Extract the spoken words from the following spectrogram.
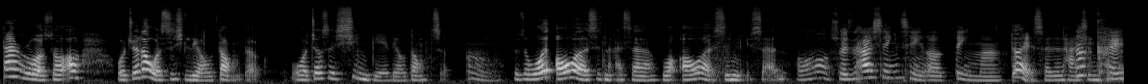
但如果说哦，我觉得我是流动的，我就是性别流动者，嗯。就是我偶尔是男生，我偶尔是女生，哦，随着他心情而定吗？对，随着他那心情可以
